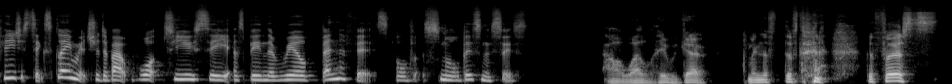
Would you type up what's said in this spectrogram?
Can you just explain, Richard, about what do you see as being the real benefits of small businesses? Oh, well, here we go. I mean, the, the, the first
